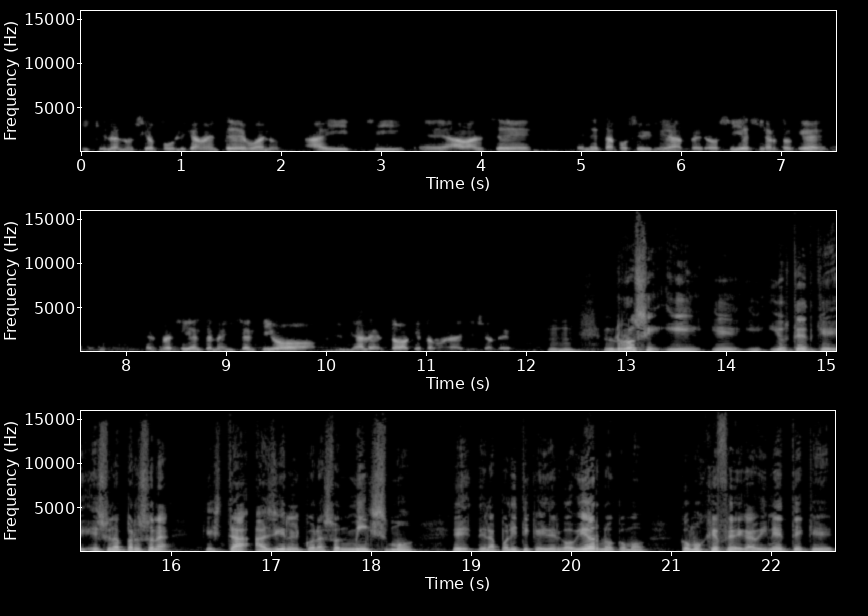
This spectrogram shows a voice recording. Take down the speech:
y que lo anunció públicamente, bueno, ahí sí eh, avancé en esta posibilidad, pero sí es cierto que el presidente me incentivó y me alentó a que tome una decisión de él. Rosy, y, y, usted que es una persona que está allí en el corazón mismo eh, de la política y del gobierno, como, como jefe de gabinete, que,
